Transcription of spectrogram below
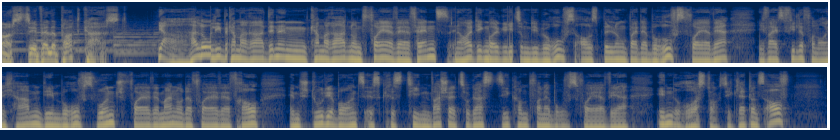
Ostseewelle Podcast. Ja, hallo liebe Kameradinnen, Kameraden und Feuerwehrfans. In der heutigen Folge geht es um die Berufsausbildung bei der Berufsfeuerwehr. Ich weiß, viele von euch haben den Berufswunsch, Feuerwehrmann oder Feuerwehrfrau. Im Studio bei uns ist Christine Wascher zu Gast. Sie kommt von der Berufsfeuerwehr in Rostock. Sie klärt uns auf,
